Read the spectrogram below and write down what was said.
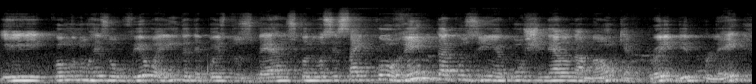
E como não resolveu ainda depois dos berros, quando você sai correndo da cozinha com o chinelo na mão, que é proibido por lei,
